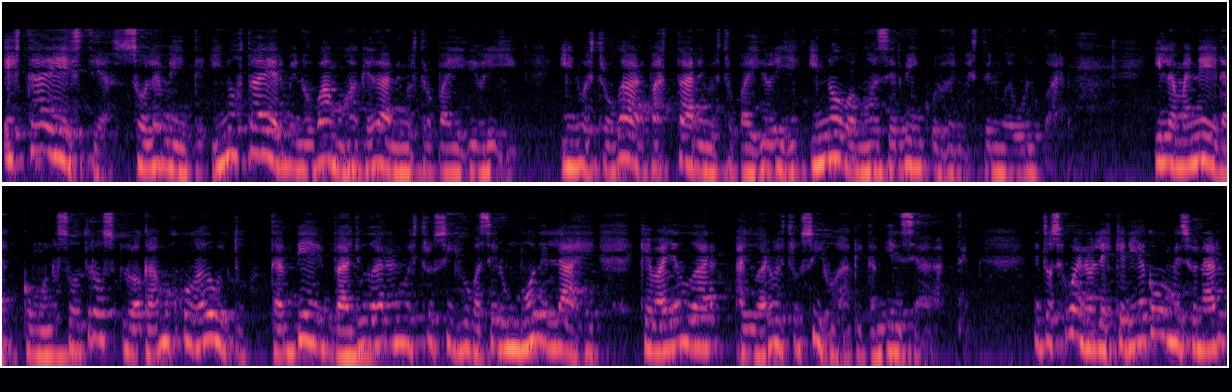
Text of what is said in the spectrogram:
está Estia solamente y no está Hermes, nos vamos a quedar en nuestro país de origen y nuestro hogar va a estar en nuestro país de origen y no vamos a hacer vínculos en nuestro nuevo lugar. Y la manera como nosotros lo hagamos con adultos también va a ayudar a nuestros hijos, va a ser un modelaje que vaya a ayudar, a ayudar a nuestros hijos a que también se adapten. Entonces, bueno, les quería como mencionar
